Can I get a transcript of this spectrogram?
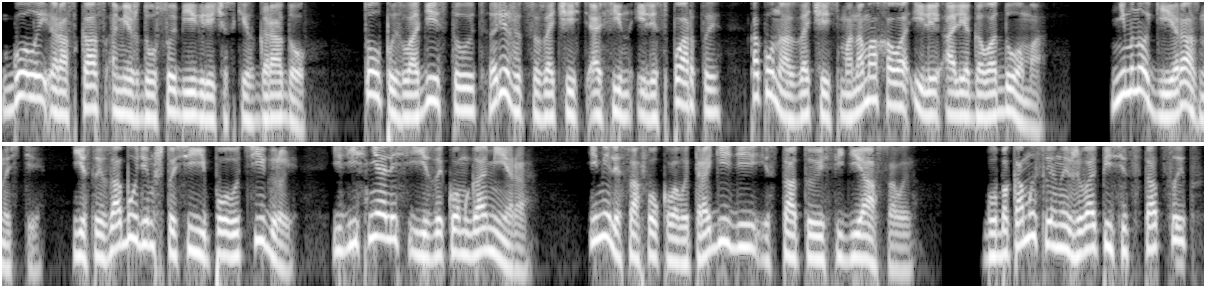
Голый рассказ о междоусобии греческих городов. Толпы злодействуют, режутся за честь Афин или Спарты, как у нас за честь Мономахова или Олегова дома. Немногие разности, если забудем, что сии полутигры изъяснялись языком Гомера, имели софокловы трагедии и статуи Фидиасовы. Глубокомысленный живописец Тацит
